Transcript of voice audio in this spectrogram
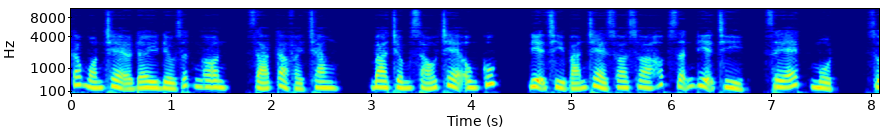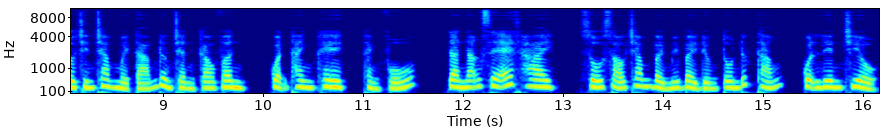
Các món chè ở đây đều rất ngon, giá cả phải chăng. 3.6 chè ông Cúc, địa chỉ bán chè xoa xoa hấp dẫn địa chỉ CS1, số 918 đường Trần Cao Vân, quận Thanh Khê, thành phố. Đà Nẵng CS2, số 677 đường Tôn Đức Thắng, quận Liên Triều,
